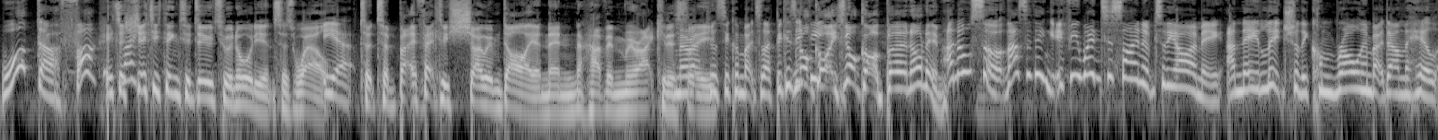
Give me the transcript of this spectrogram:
What the fuck? It's a shitty thing to do to an audience as well. Yeah. To, to effectively show him die and then have him miraculously. miraculously come back to life because Not he, got, he's not got a burn on him. And also, that's the thing. If he went to sign up to the army and they literally come rolling back down the hill,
